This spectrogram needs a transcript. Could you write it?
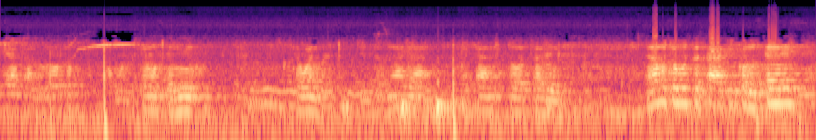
día caluroso como los que hemos tenido. Qué bueno, no haya huracanes, todo está bien. Me da mucho gusto estar aquí con ustedes.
